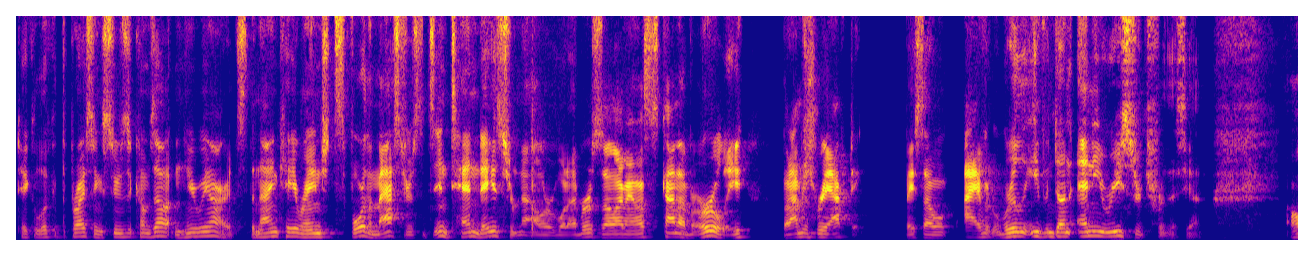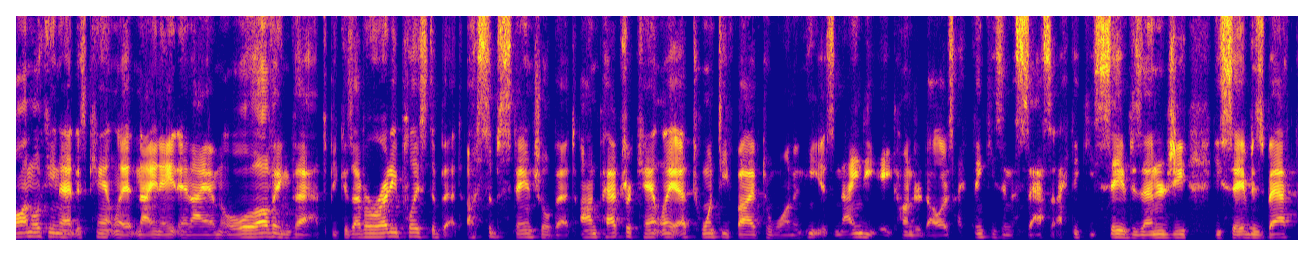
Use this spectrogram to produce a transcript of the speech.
Take a look at the pricing as soon as it comes out, and here we are. It's the nine K range. It's for the Masters. It's in ten days from now or whatever. So I mean that's kind of early, but I'm just reacting based on I haven't really even done any research for this yet. All I'm looking at is Cantlay at 9-8, and I am loving that because I've already placed a bet, a substantial bet on Patrick Cantlay at 25 to 1, and he is $9,800. I think he's an assassin. I think he saved his energy. He saved his back.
